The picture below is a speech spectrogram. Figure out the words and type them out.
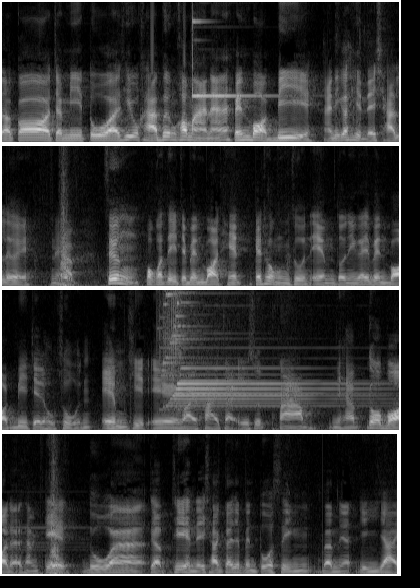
แล้วก็จะมีตัวที่ลูกค้าเพิ่มเข้ามานะ เป็นบอร์ด B อันนี้ก็เห็นได้ชัดเลยนะครับ ซึ่งปกติจะเป็นบอร์ด H H610M ตัวนี้ก็จะเป็นบอร์ด B760 M A Wi-Fi จาก ASUS Prime นะครับ ตัวบอร์ดอะสังเกตดูว่าแบบที่เห็นได้ชัดก็จะเป็นตัวซิงค์แบบเนี้ยใหญ่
